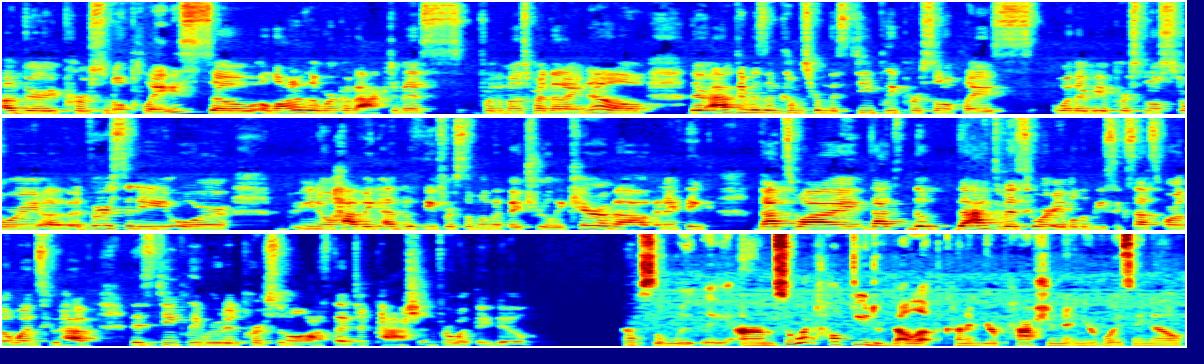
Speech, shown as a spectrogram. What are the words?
a very personal place. So a lot of the work of activists for the most part that I know, their activism comes from this deeply personal place whether it be a personal story of adversity or you know having empathy for someone that they truly care about. And i think that's why that's the the activists who are able to be successful are the ones who have this deeply rooted personal authentic passion for what they do. Absolutely. Um, so what helped you develop kind of your passion and your voice? I know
